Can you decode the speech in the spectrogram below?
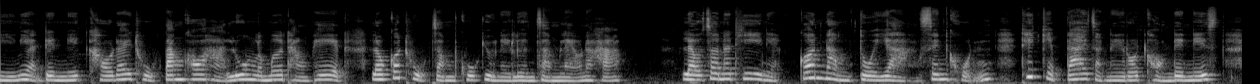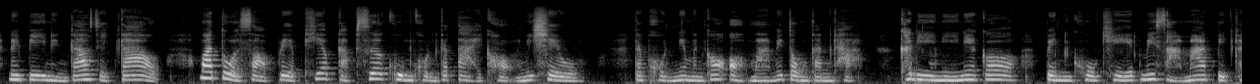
นี้เนี่ยเดนนิสเขาได้ถูกตั้งข้อหาล่วงละเมิดทางเพศ แล้วก็ถูกจำคุกอยู่ในเรือนจำแล้วนะคะ แล้วเจ้าหน้าที่เนี่ยก็นำตัวอย่างเส้นขนที่เก็บได้จากในรถของเดนนิสในปี 1979 มาตรวจสอบเปรียบเทียบกับเสื้อคลุมขนกระต่ายของมิเชล แต่ผลเนี่ยมันก็ออกมาไม่ตรงกันค่ะ คดีนี้เนี่ยก็เป็นโคเคสไม่สามารถปิดค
